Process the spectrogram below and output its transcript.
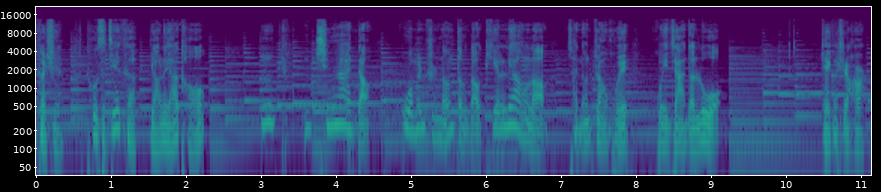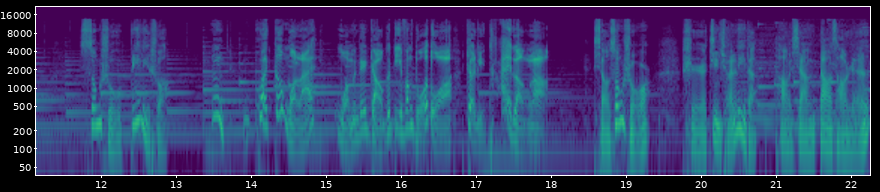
可是兔子杰克摇了摇头：“嗯，亲爱的。”我们只能等到天亮了，才能找回回家的路。这个时候，松鼠比利说：“嗯，快跟我来，我们得找个地方躲躲，这里太冷了。”小松鼠是尽全力的跑向稻草人，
